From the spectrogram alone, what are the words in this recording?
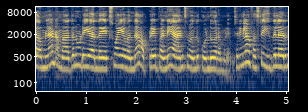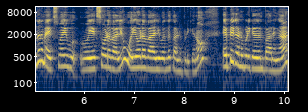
டேர்மில் நம்ம அதனுடைய அந்த எக்ஸ் ஒய்யை வந்து அப்ளை பண்ணி ஆன்சர் வந்து கொண்டு வர முடியும். சரிங்களா? ஃபஸ்ட்டு இதிலேருந்து நம்ம எக்ஸ் ஒய் எக்ஸோட வேல்யூ ஒய்யோட வேல்யூ வந்து கண்டுபிடிக்கணும். எப்படி கண்டுபிடிக்கிறதுன்னு பாருங்கள்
